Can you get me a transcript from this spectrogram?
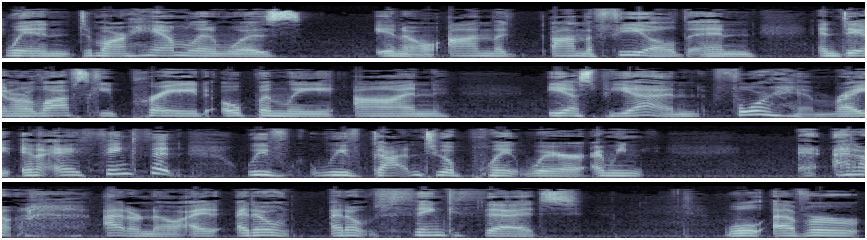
when Damar Hamlin was you know on the on the field and and Dan Orlovsky prayed openly on ESPN for him, right? And I think that we've we've gotten to a point where I mean, I I don't I don't know. I, I don't I don't think that we'll ever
